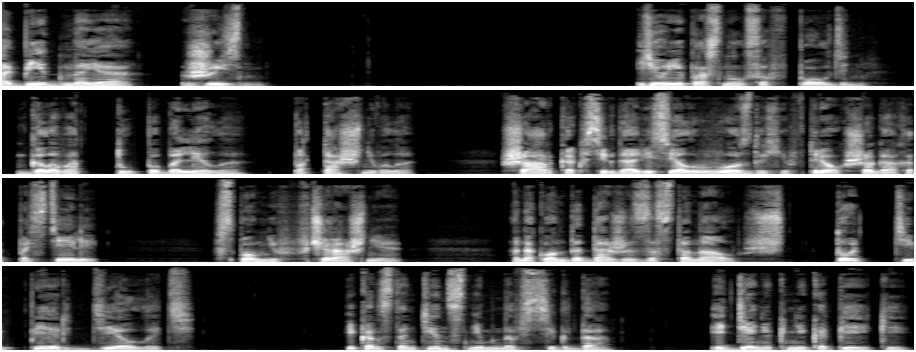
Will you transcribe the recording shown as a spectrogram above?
Обидная жизнь. Юрий проснулся в полдень. Голова тупо болела, поташнивала. Шар, как всегда, висел в воздухе в трех шагах от постели. Вспомнив вчерашнее, Анаконда даже застонал. Что теперь делать? И Константин с ним навсегда, и денег ни копейки,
